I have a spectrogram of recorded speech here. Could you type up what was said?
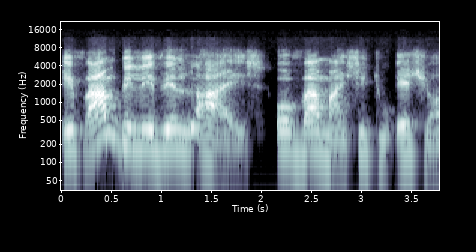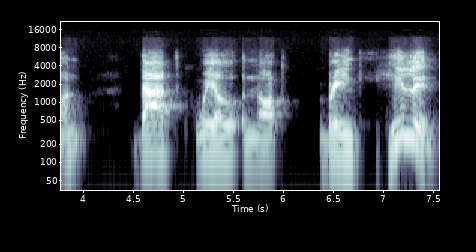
if I'm believing lies over my situation, that will not bring healing.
